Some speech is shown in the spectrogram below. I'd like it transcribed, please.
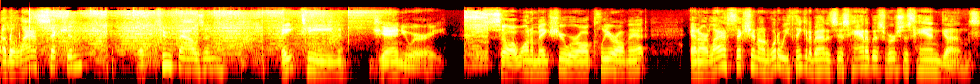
of the last section of 2018 January. So I want to make sure we're all clear on that. And our last section on what are we thinking about is this Hannibus versus handguns.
